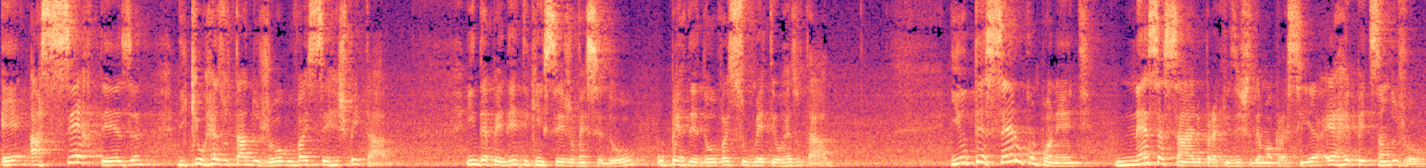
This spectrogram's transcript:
é a certeza de que o resultado do jogo vai ser respeitado. Independente de quem seja o vencedor, o perdedor vai submeter o resultado. E o terceiro componente necessário para que exista democracia é a repetição do jogo.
